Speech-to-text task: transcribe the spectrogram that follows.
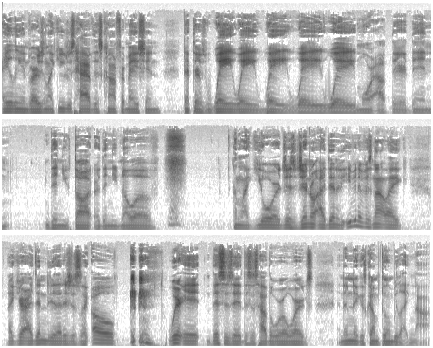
alien version. Like you just have this confirmation that there's way, way, way, way, way more out there than than you thought or than you know of. And like your just general identity, even if it's not like like your identity that is just like, oh, we're it, this is it, this is how the world works, and then niggas come through and be like, nah.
